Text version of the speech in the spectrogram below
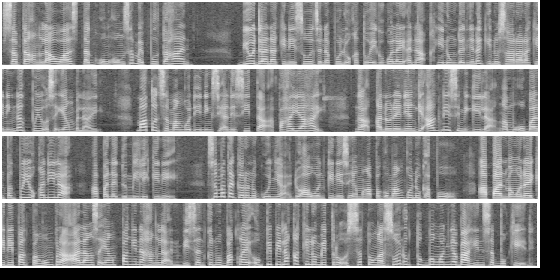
Samtang ang lawas nag-ung-ung sa may pultahan. Byuda na kinisod sa napulo ka tuig walay anak, hinungdan nga nag-inusara ra kining nagpuyo sa iyang balay. Matod sa manghod ining si Anisita, pahayahay, nga kanunay niyang giagni si Migila nga muuban pagpuyo kanila, apan nagdumili kini. Sa matag karon og unya, duawon kini sa iyang mga pag-umangkon ug apo. Apan mangunay kini pagpangumpra alang sa iyang panginahanglan bisan kun mobaklay og pipila ka kilometro sa tungason ug tugbongon nga bahin sa bukid.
